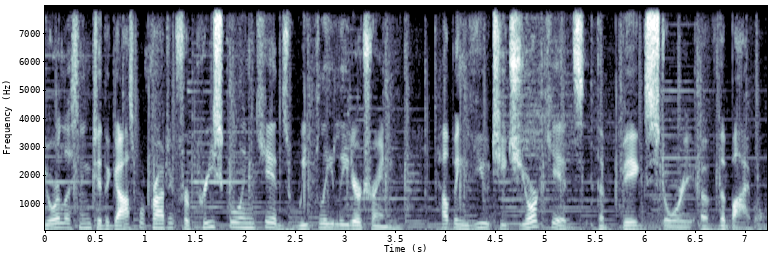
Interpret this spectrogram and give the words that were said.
You're listening to the Gospel Project for Preschool and Kids weekly leader training, helping you teach your kids the big story of the Bible.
